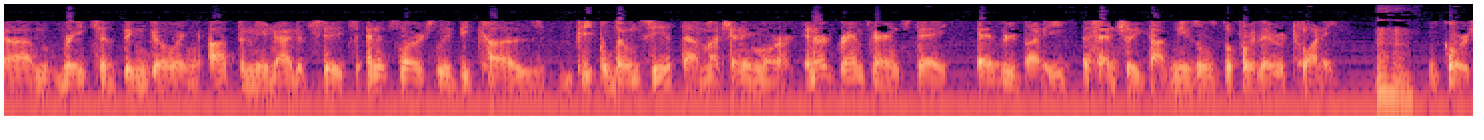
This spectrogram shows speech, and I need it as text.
um, rates have been going up in the United States, and it's largely because people don't see it that much anymore. In our grandparents' day, everybody essentially got measles before they were 20. Mm-hmm. Of course,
